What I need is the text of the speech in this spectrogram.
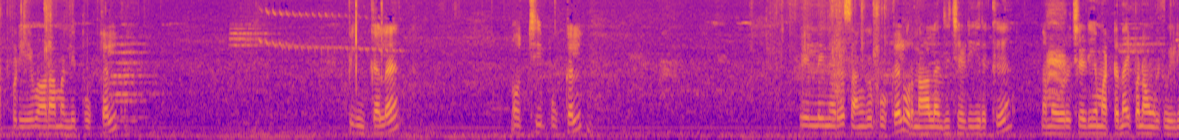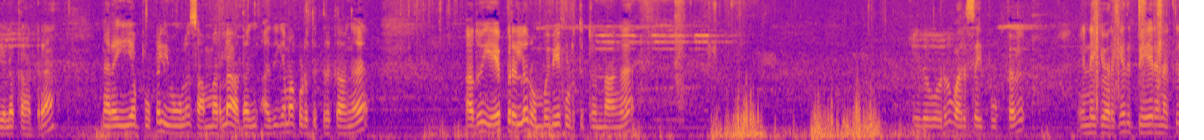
அப்படியே வாடாமல்லி பூக்கள். பிங்க் கலர் நொச்சி பூக்கள். வெள்ளை நிற சங்கு பூக்கள் ஒரு நாலஞ்சு செடி இருக்குது நம்ம ஒரு செடியை மட்டும்தான் இப்போ நான் உங்களுக்கு வீடியோவில் காட்டுறேன். நிறைய பூக்கள் இவங்களும் சம்மரில் அத அதிகமாக கொடுத்துட்ருக்காங்க. அதுவும் ஏப்ரலில் ரொம்பவே கொடுத்துட்டு இருந்தாங்க இது ஒரு வரிசை பூக்கள். இன்றைக்கி வரைக்கும் இது பேர் எனக்கு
